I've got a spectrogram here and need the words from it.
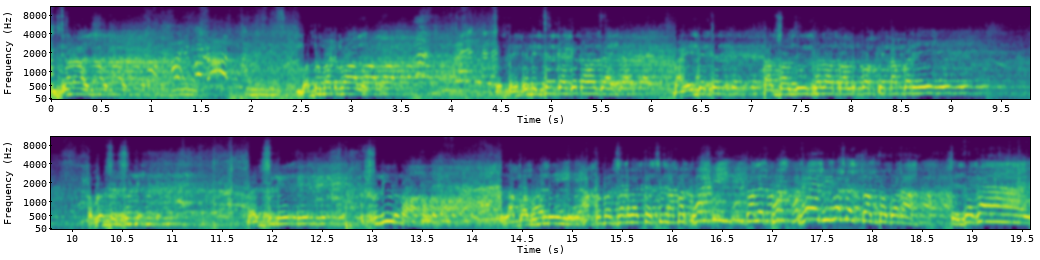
ফোর জনাস বল। দেখে নিচ্ছেন কাকে দেওয়া যায়। বাড়িয়ে দিয়েছেন তার সহযোগী খেলা দলের পক্ষে নাম্বার এই অবশ্য শুনি শুনি সুনীর লম্বা ভালি, আক্রমণ সারা নাম্বার ফোরটিন দলের পক্ষে বিপদের সম্ভাবনা। সে জায়গায়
